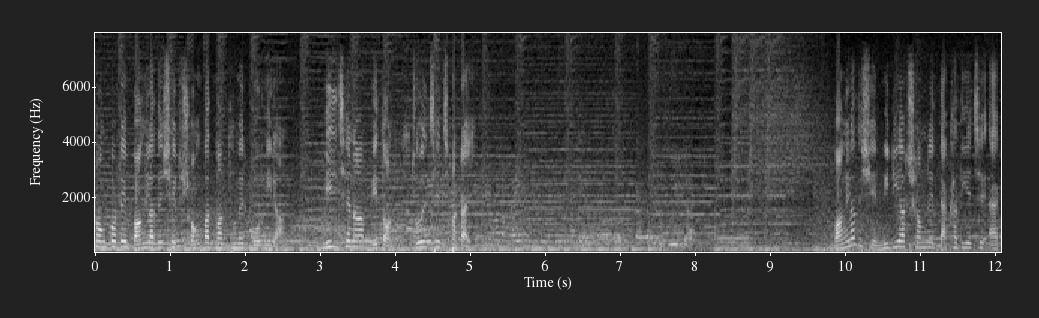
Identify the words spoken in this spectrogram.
সংকটে বাংলাদেশের সংবাদ মাধ্যমের কর্মীরা মিলছে না বেতন, চলছে ছাঁটাই। বাংলাদেশে মিডিয়ার সামনে দেখা দিয়েছে এক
